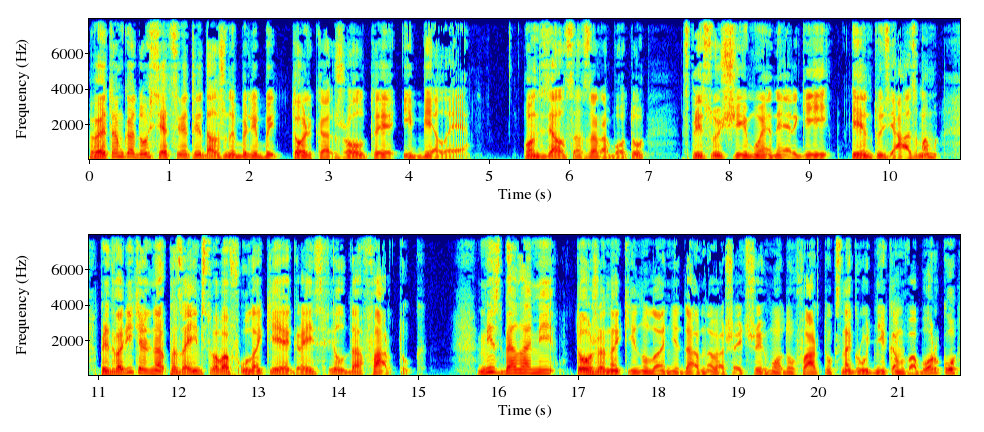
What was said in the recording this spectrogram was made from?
В этом году все цветы должны были быть только желтые и белые. Он взялся за работу с присущей ему энергией и энтузиазмом, предварительно позаимствовав у лакея Грейсфилда фартук. Мисс Беллами тоже накинула недавно вошедший в моду фартук с нагрудником в оборку,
